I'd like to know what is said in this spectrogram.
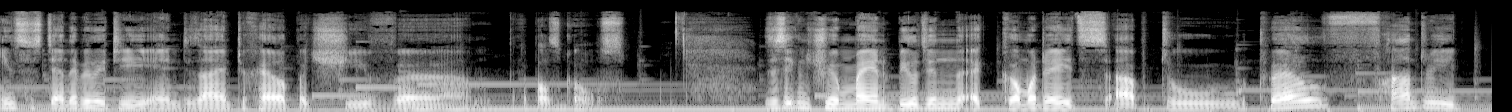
in sustainability and design to help achieve um, Apple's goals. The signature main building accommodates up to 1,200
